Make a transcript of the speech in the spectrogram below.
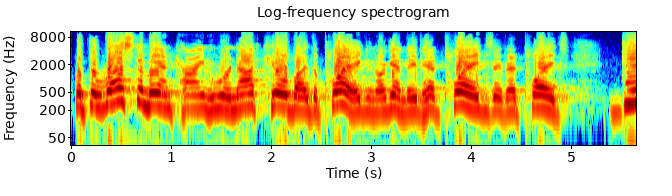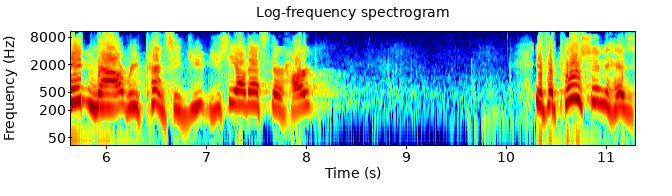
but the rest of mankind who were not killed by the plague, know, again, they've had plagues, they've had plagues, did not repent. See, do you, do you see how that's their heart? If a person has,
